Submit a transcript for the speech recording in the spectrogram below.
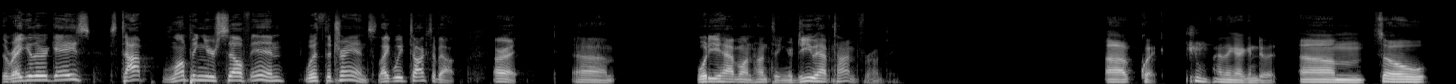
the regular gays, stop lumping yourself in with the trans, like we talked about. All right. Um, what do you have on hunting, or do you have time for hunting? Uh, quick. I think I can do it. Um, so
